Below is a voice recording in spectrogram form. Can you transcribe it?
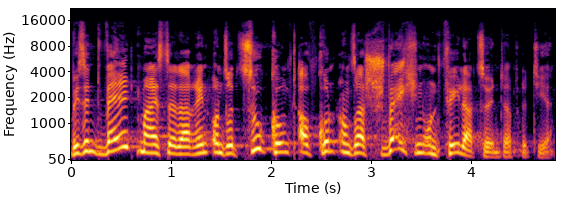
Wir sind Weltmeister darin, unsere Zukunft aufgrund unserer Schwächen und Fehler zu interpretieren.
